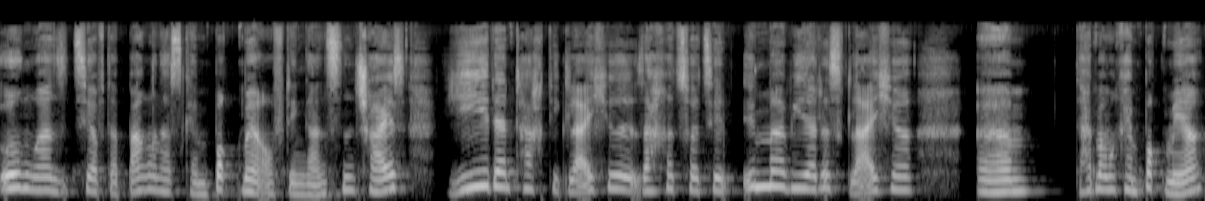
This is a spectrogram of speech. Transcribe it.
irgendwann sitzt du auf der Bank und hast keinen Bock mehr auf den ganzen Scheiß. Jeden Tag die gleiche Sache zu erzählen, immer wieder das Gleiche. Ähm, da hat man auch keinen Bock mehr.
